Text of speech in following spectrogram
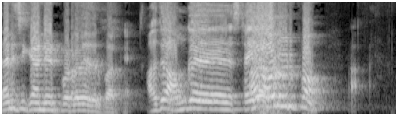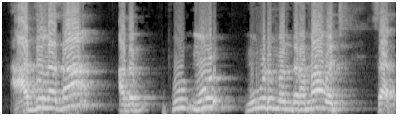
தனிச்சு கேண்டிடேட் போடுறதை எதிர்பார்க்கேன். அது அவங்க ஸ்டைல் அவர் விருப்பம். அதுலதான் அத மூடு மந்திரமா வச்சு சார்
